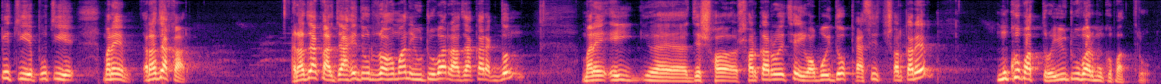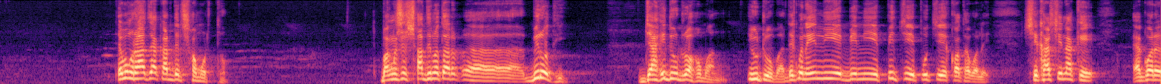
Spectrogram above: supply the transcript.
পেঁচিয়ে, পুচিয়ে মানে রাজাকার। রাজাকার জাহিদুর রহমান, ইউটিউবার, রাজাকার একদম মানে এই যে সরকার রয়েছে, এই অবৈধ ফ্যাসিস্ট সরকারের মুখপাত্র, ইউটিউবার মুখপাত্র এবং রাজাকারদের সমর্থক। বাংলাদেশের স্বাধীনতার বিরোধী। জাহিদুর রহমান, ইউটিউবার। দেখবেন এই নিয়ে বেনিয়ে পিচিয়ে পুচিয়ে কথা বলে। শেখ হাসিনাকে একবারে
